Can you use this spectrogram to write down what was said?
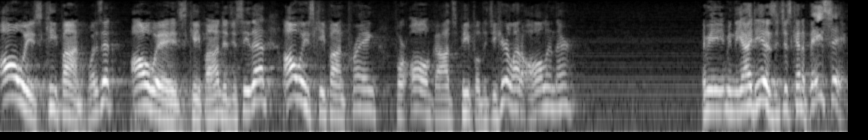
Always keep on. What is it? Always keep on. Did you see that? Always keep on praying for all God's people. Did you hear a lot of all in there? I mean, I mean, the idea is it's just kind of basic.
